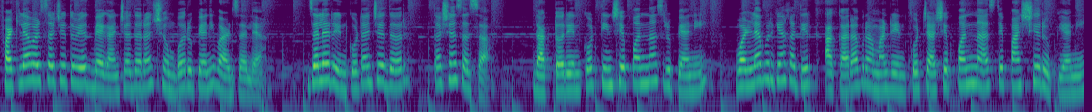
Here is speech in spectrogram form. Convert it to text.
फाटल्या वर्साचे तुळेंत बॅगांच्या दरांत शंबर रुपयांनी वाड जाल्या. जाल्यार रेनकोटांचे दर तशेंच आसा. धाकटो रेनकोट तिनशे पन्नास रुपयांनी व्हडल्या भुरग्यां खातीर आकारा प्रमाण रेनकोट चारशे पन्नास ते पांचशे रुपयांनी.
